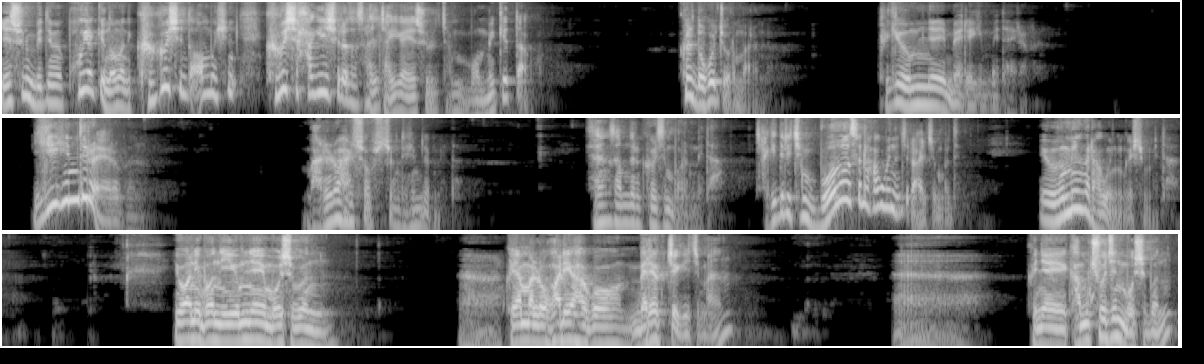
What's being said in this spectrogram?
예수를 믿으면 포기할 게 너무 많은데 그것이 너무 힘, 그것이 하기 싫어서 사실 자기가 예수를 참 못 믿겠다고. 그걸 노골적으로 말합니다. 그게 음녀의 매력입니다, 여러분. 이게 힘들어요, 여러분. 말로 할 수 없을 정도 힘듭니다. 세상 사람들은 그것을 모릅니다. 자기들이 지금 무엇을 하고 있는지를 알지 못해. 음행을 하고 있는 것입니다. 요한이 본 이 음녀의 모습은 어, 그야말로 화려하고 매력적이지만 어, 그녀의 감추어진 모습은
